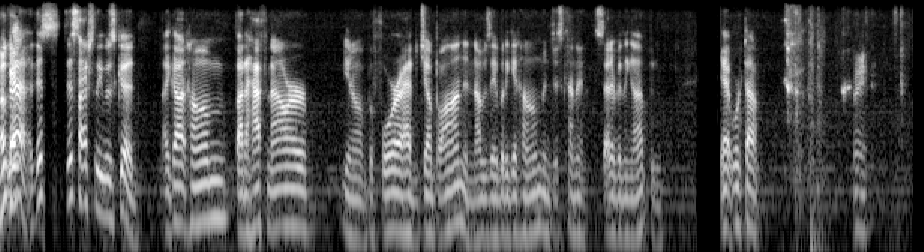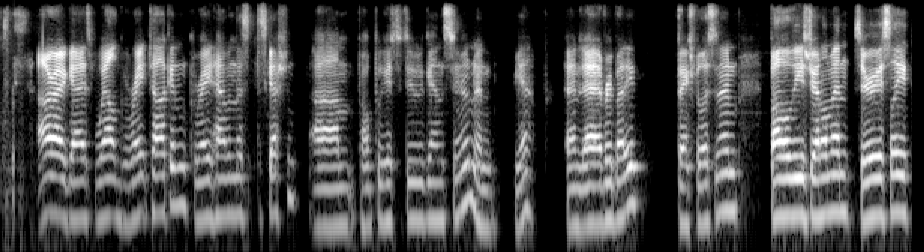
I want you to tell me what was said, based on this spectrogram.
okay. Yeah, this this actually was good. I got home about a half an hour, you know, before I had to jump on, and I was able to get home and just kind of set everything up, and yeah, it worked out. Great. All right, guys. Well, great talking. Great having this discussion. Um, hope we get to do it again soon. And yeah, and uh, everybody, thanks for listening. Follow these gentlemen. Seriously,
